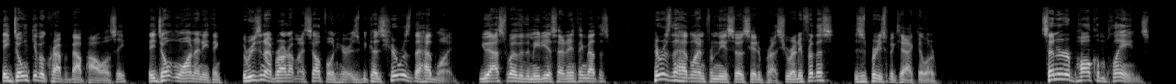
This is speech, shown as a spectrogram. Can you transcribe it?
They don't give a crap about policy. They don't want anything. The reason I brought up my cell phone here is because here was the headline. You asked whether the media said anything about this. Here was the headline from the Associated Press. You ready for this? This is pretty spectacular. Senator Paul complains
